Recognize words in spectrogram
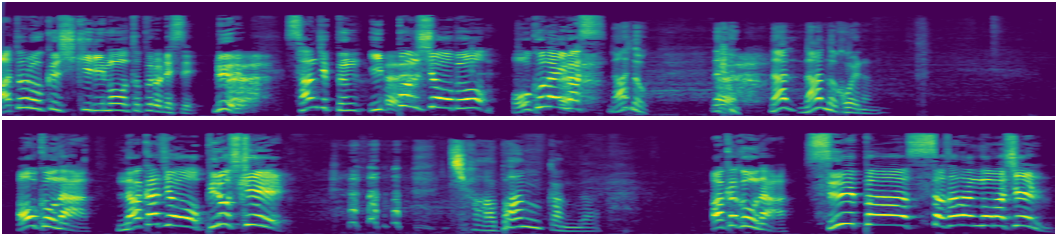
アトロク式リモートプロレス。ルール。30分一本勝負を行います。何の、何の声なの？青コーナー。中条ピロシキ。茶番感が。赤コーナー。スーパーササダンゴマシン。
